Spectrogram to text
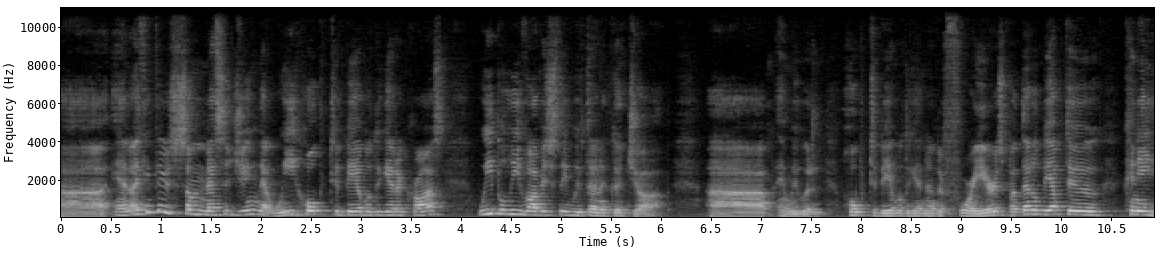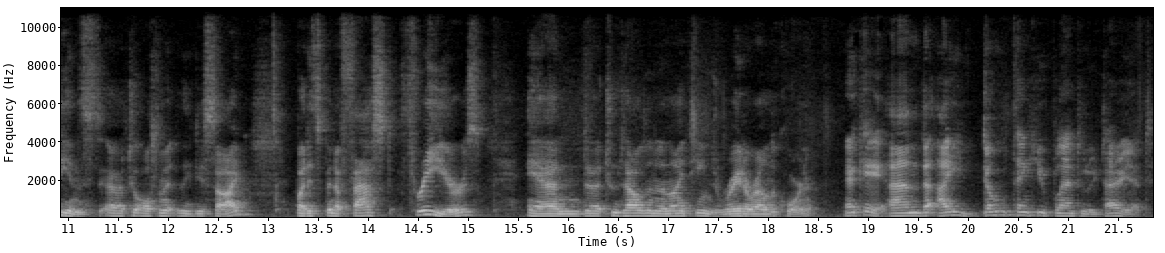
Uh, and I think there's some messaging that we hope to be able to get across. We believe, obviously, we've done a good job. Uh, and we would hope to be able to get another four years, but that'll be up to Canadians uh, to ultimately decide. But it's been a fast three years, and uh, 2019 is right around the corner. Okay, and I don't think you plan to retire yet.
